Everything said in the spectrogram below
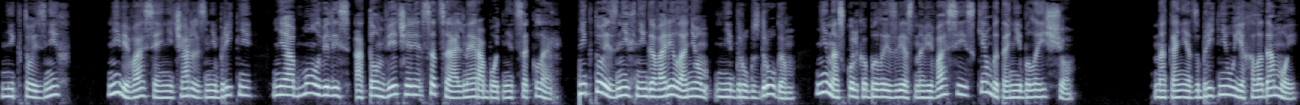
Никто из них, ни Вивасия, ни Чарльз, ни Бритни, не обмолвились о том вечере социальной работницы Клэр. Никто из них не говорил о нем ни друг с другом, ни, насколько было известно Вивасии, с кем бы то ни было еще. Наконец Бритни уехала домой,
